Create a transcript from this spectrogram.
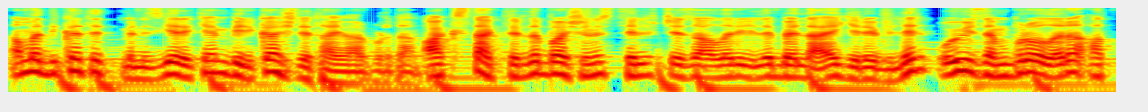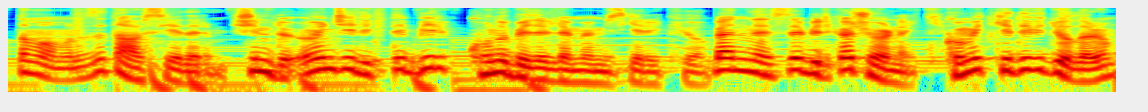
ama dikkat etmeniz gereken birkaç detay var burada. Aksi takdirde başınız telif cezaları ile belaya girebilir. O yüzden buraları atlamamanızı tavsiye ederim. Şimdi öncelikle bir konu belirlememiz gerekiyor. Benden size birkaç örnek. Komik kedi videolarım,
